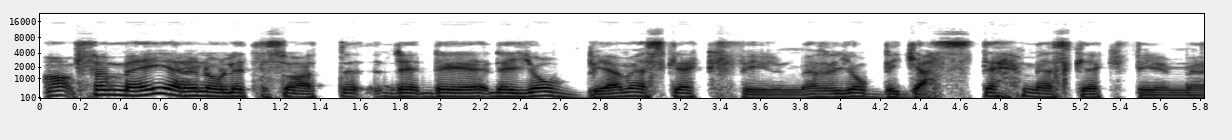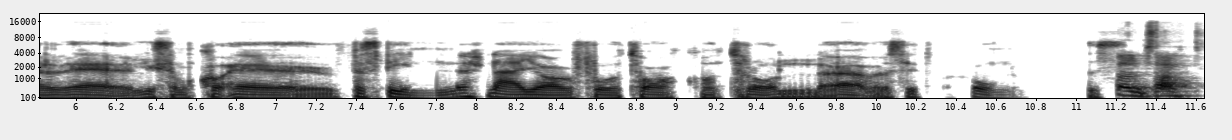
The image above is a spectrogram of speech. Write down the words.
Ja, för mig är det nog lite så att det, det, det jobbiga med skräckfilm, eller det jobbigaste med skräckfilmer är liksom, ko- eh, försvinner när jag får ta kontroll över situationen. Exakt.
